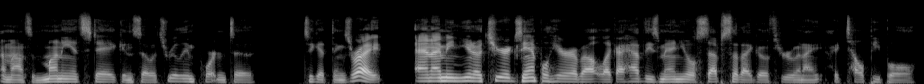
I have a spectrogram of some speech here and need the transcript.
amounts of money at stake. And so it's really important to, to get things right. And I mean, you know, to your example here about like I have these manual steps that I go through and I, I tell people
